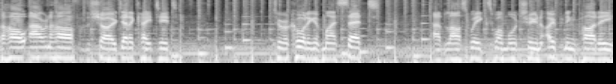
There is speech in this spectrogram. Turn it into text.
the whole hour and a half of the show dedicated to recording of my set at last week's One More Tune opening party,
